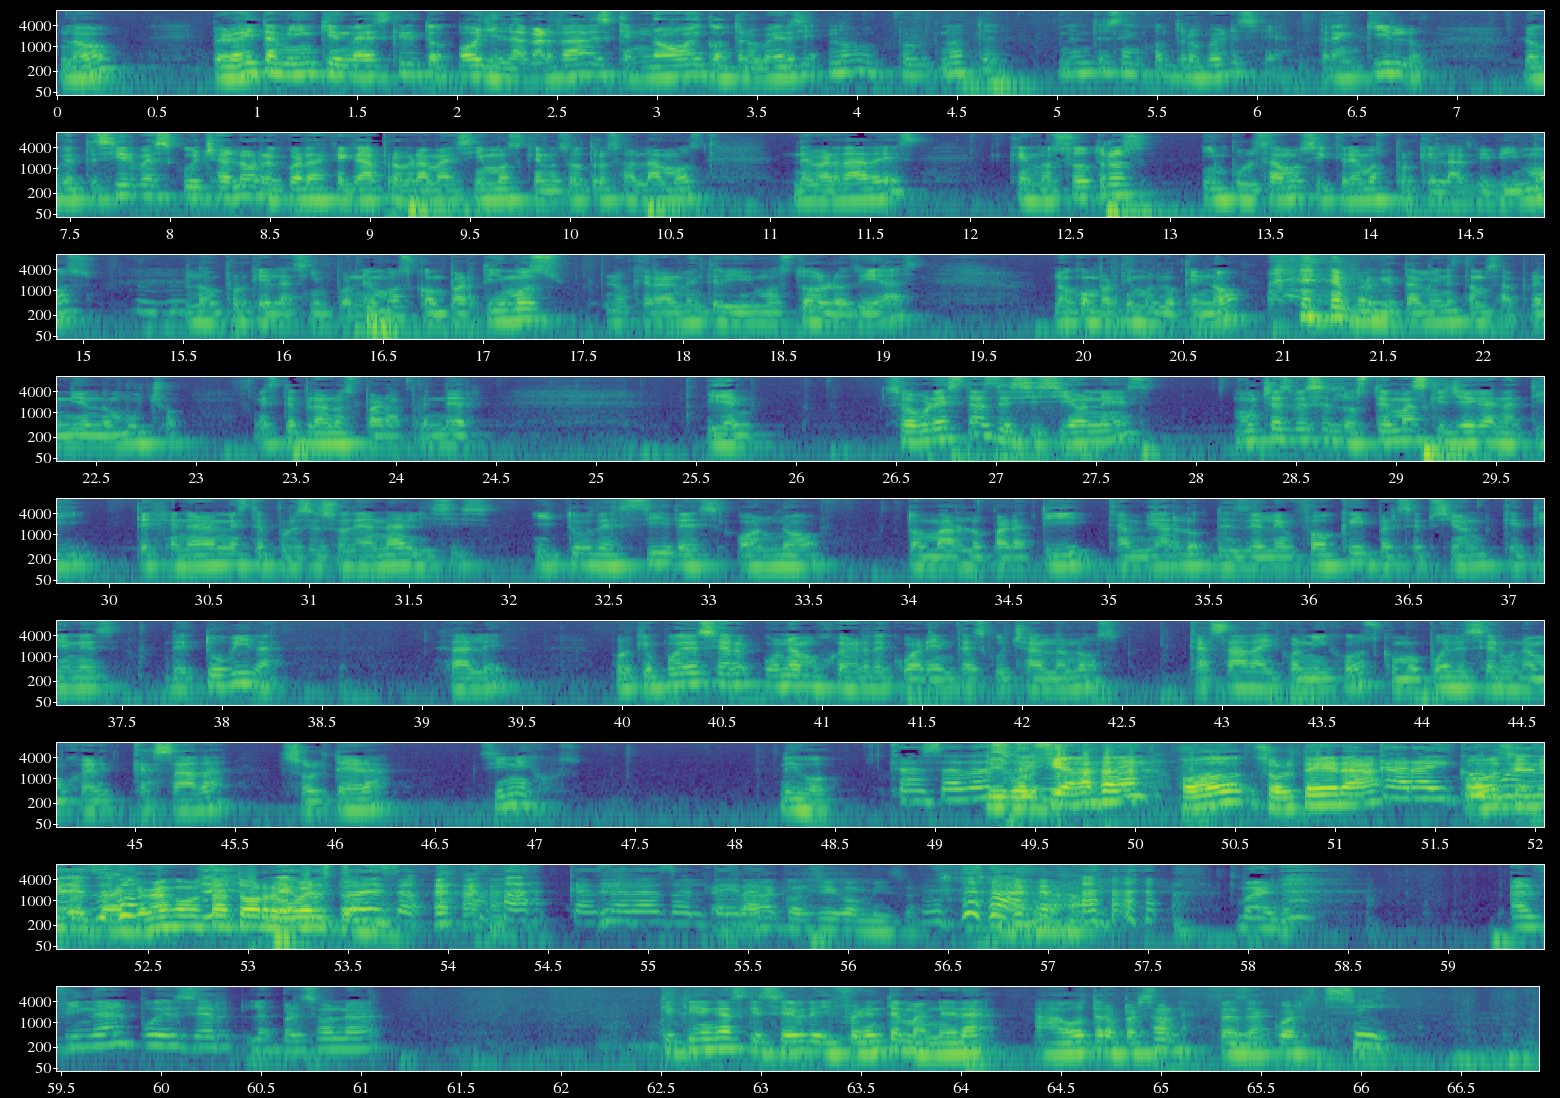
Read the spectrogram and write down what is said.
¿no? Pero hay también quien me ha escrito, oye, la verdad es que no hay controversia. No, por- no te no entres en controversia, tranquilo. Lo que te sirva, escúchalo. Recuerda que cada programa decimos que nosotros hablamos de verdades que nosotros impulsamos y creemos porque las vivimos, no porque las imponemos. Compartimos lo que realmente vivimos todos los días. No compartimos lo que no, porque también estamos aprendiendo mucho. Este plano es para aprender. Bien, sobre estas decisiones, muchas veces los temas que llegan a ti te generan este proceso de análisis y tú decides o no tomarlo para ti, cambiarlo desde el enfoque y percepción que tienes de tu vida. ¿Sale? Porque puede ser una mujer de 40 escuchándonos, casada y con hijos, como puede ser una mujer casada, soltera, sin hijos. Digo, Casada divorciada o soltera Ah, caray, o ¿cómo sin es hijos, eso? para que vean cómo está todo Me revuelto. gustó eso. Casada soltera. Casada consigo misma. Bueno, al final puede ser la persona que tengas que ser de diferente manera a otra persona, ¿estás de acuerdo? Sí.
